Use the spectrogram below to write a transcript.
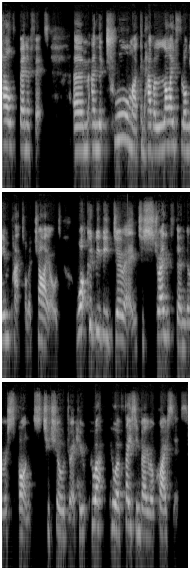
health benefits, um, and that trauma can have a lifelong impact on a child, what could we be doing to strengthen the response to children who, who, are, who are facing very real crisis?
